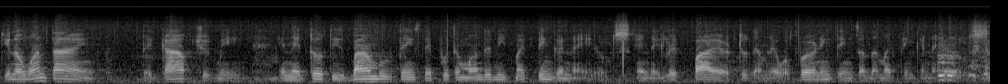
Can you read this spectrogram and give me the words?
do you know, one time they captured me, and they took these bamboo things, they put them underneath my fingernails, and they lit fire to them. They were burning things under my fingernails.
